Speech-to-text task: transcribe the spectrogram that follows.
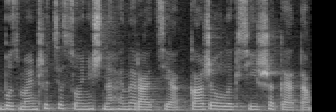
бо зменшиться сонячна генерація, каже Олексій Шекета.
